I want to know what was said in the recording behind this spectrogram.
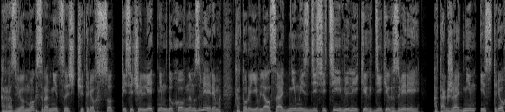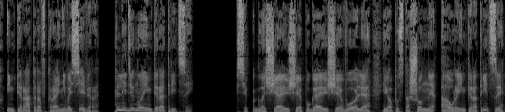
разве он мог сравниться с 400-тысячелетним духовным зверем, который являлся одним из десяти великих диких зверей, а также одним из трех императоров Крайнего Севера, ледяной императрицей? Всепоглощающая, пугающая воля и опустошенная аура императрицы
